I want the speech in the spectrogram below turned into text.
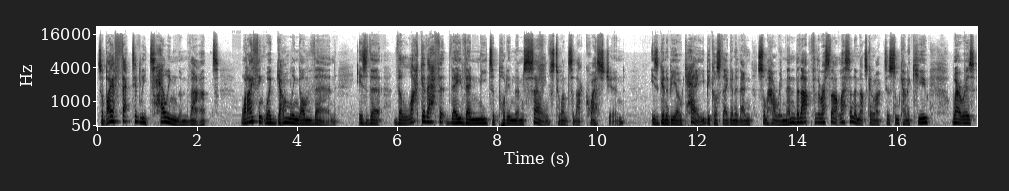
So by effectively telling them that, what I think we're gambling on then is that the lack of effort they then need to put in themselves to answer that question is going to be okay because they're going to then somehow remember that for the rest of that lesson and that's going to act as some kind of cue. Whereas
